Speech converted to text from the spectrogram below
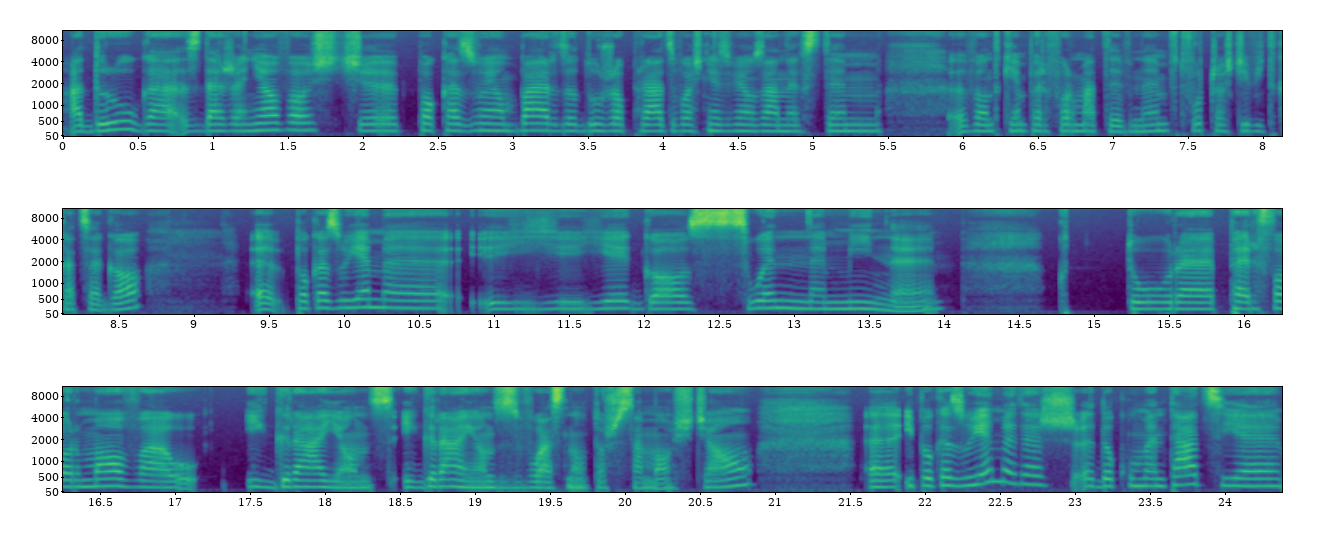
a druga Zdarzeniowość, pokazują bardzo dużo prac właśnie związanych z tym wątkiem performatywnym w twórczości Witkacego. Pokazujemy jego słynne miny, które performował i grając, i grając z własną tożsamością. E, I pokazujemy też dokumentację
